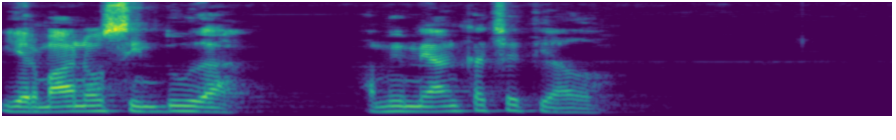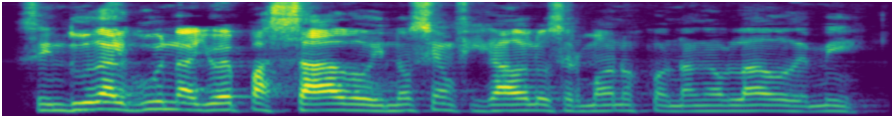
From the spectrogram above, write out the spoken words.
Y hermanos, sin duda, a mí me han cacheteado sin duda alguna yo he pasado y no se han fijado los hermanos cuando han hablado de mí.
